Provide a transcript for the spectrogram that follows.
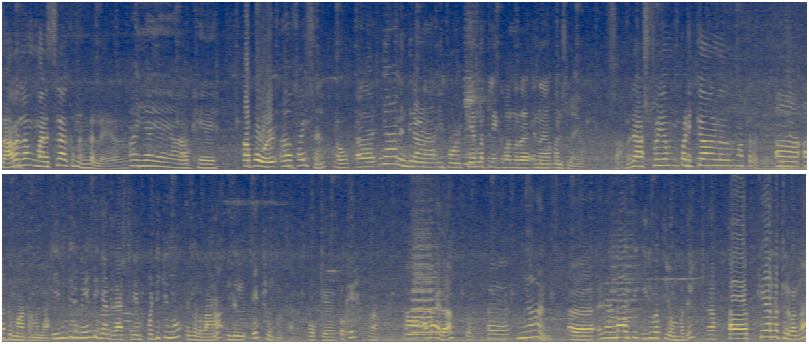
സാറെല്ലാം മനസ്സിലാക്കുന്നുണ്ടല്ലേ? ഓക്കെ അപ്പോൾ ഫൈസൽ ഞാൻ എന്തിനാണ് ഇപ്പോൾ കേരളത്തിലേക്ക് വന്നത് എന്ന് മനസ്സിലായോ? രാഷ്ട്രീയം പഠിക്കുക എന്നുള്ളത് മാത്രമല്ല? അത് മാത്രമല്ല. എന്തിനു വേണ്ടി ഞാൻ രാഷ്ട്രീയം പഠിക്കുന്നു എന്നുള്ളതാണ് ഇതിൽ ഏറ്റവും പ്രധാനം. ഓക്കെ. ഓക്കെ? അതായത് ഞാൻ രണ്ടായിരത്തി ഇരുപത്തി ഒമ്പതിൽ കേരളത്തിൽ വന്ന്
